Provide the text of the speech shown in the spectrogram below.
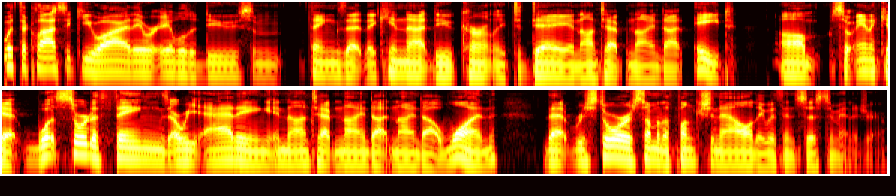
With the classic UI, they were able to do some things that they cannot do currently today in ONTAP 9.8. Um, so, Aniket, what sort of things are we adding in ONTAP 9.9.1 that restores some of the functionality within System Manager?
